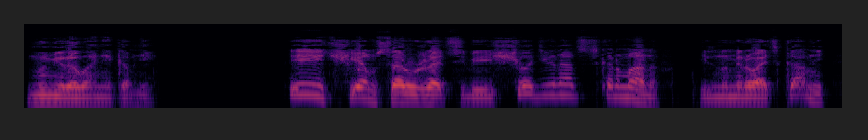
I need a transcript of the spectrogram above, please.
нумерование камней. И чем сооружать себе еще двенадцать карманов или нумеровать камни —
